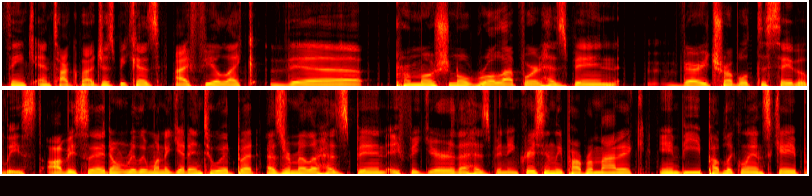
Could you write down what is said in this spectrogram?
think and talk about just because I feel like the promotional rollout for it has been very troubled to say the least. Obviously, I don't really want to get into it, but Ezra Miller has been a figure that has been increasingly problematic in the public landscape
